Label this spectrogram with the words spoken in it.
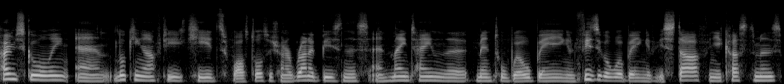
homeschooling and looking after your kids whilst also trying to run a business and maintain the mental well-being and physical well-being of your staff and your customers.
